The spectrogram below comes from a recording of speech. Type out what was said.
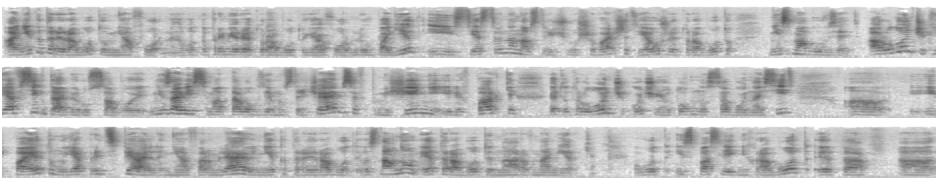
а некоторые работы у меня оформлены. Вот, например, эту работу я оформлю в багет, и, естественно, на встречу вышивальщиц я уже эту работу не смогу взять. А рулончик я всегда беру с собой, независимо от того, где мы встречаемся, в помещении или в парке, этот рулончик очень удобно с собой носить. А, и поэтому я принципиально не оформляю некоторые работы. В основном это работы на равномерке. Вот из последних работ это а,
